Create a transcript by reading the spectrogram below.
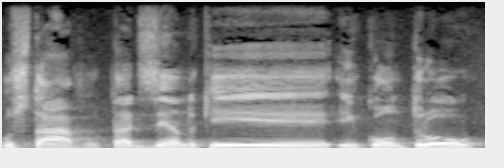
Gustavo está dizendo que encontrou.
